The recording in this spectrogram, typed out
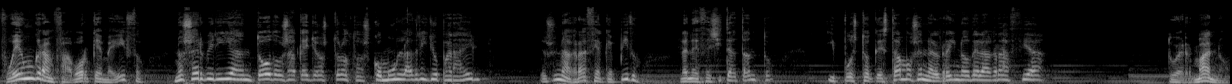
Fue un gran favor que me hizo. ¿No servirían todos aquellos trozos como un ladrillo para él? Es una gracia que pido. La necesita tanto. Y puesto que estamos en el reino de la gracia... Tu hermano,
